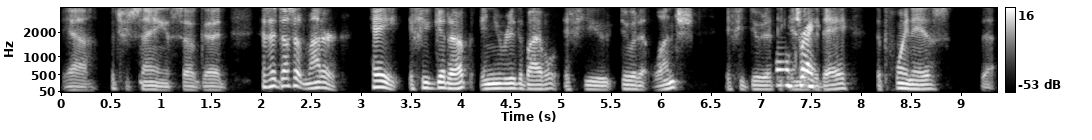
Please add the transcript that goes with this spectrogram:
Yeah, what you're saying is so good because it doesn't matter. Hey, if you get up and you read the Bible, if you do it at lunch, if you do it at the That's end right. of the day, the point is that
